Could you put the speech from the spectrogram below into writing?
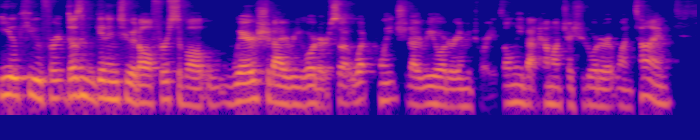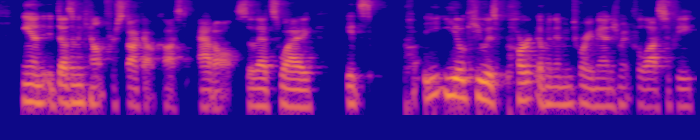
EOQ for, doesn't get into it all. First of all, where should I reorder? So at what point should I reorder inventory? It's only about how much I should order at one time, and it doesn't account for stock out cost at all. So that's why it's EOQ is part of an inventory management philosophy.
